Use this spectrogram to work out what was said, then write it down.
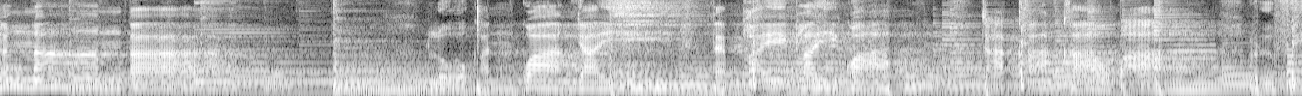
ทั้งน้ำตา โลกอันกว้างใหญ่ แต่ภัยใกล้กว่า ข้าวป่า หรือฝี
